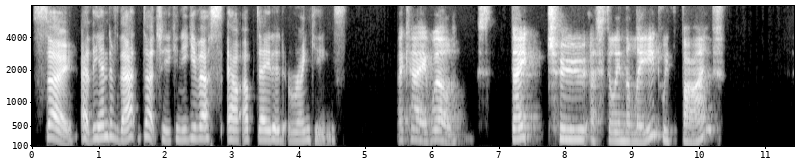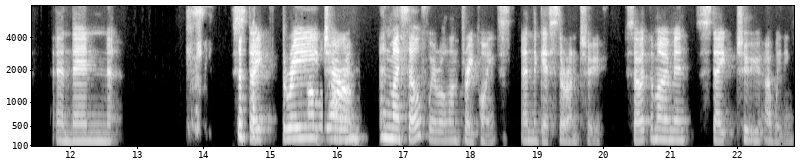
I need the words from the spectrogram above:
So at the end of that, Dutchy, can you give us our updated rankings? Okay, well, state two are still in the lead with five. And then state three, Taryn and myself, we're all on three points, and the guests are on two. So at the moment, state two are winning.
